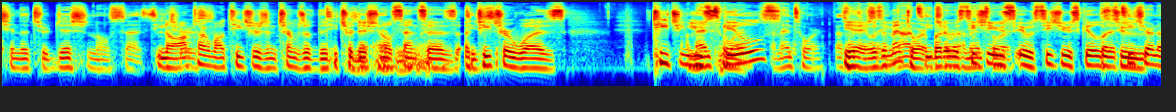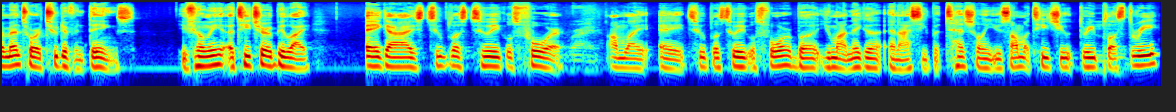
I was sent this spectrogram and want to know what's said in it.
teaching the traditional sense. Teachers, no, I'm talking about teachers in terms of the traditional sense as a Teachers- teacher was teaching a you mentor, skills. A mentor. That's yeah, it was saying, a mentor, but it was a teaching you. It was teaching you skills But a to. teacher and a mentor are two different things. You feel me? A teacher would be like, "Hey guys, two plus two equals four. Right. I'm like, "Hey, two plus two equals four, but you my nigga, and I see potential in you, so I'm gonna teach you 3 mm-hmm. plus three.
